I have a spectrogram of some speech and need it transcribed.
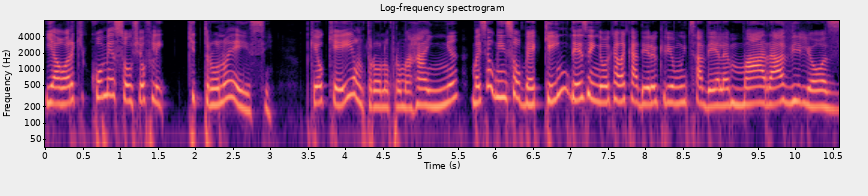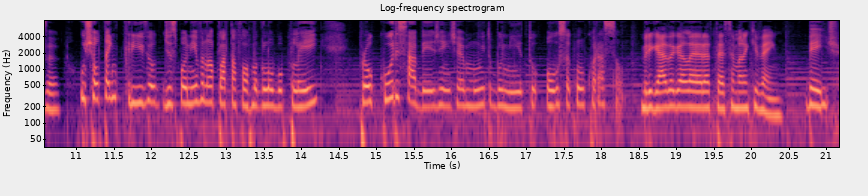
e a hora que começou o show, eu falei, que trono é esse? Porque, ok, é um trono para uma rainha, mas se alguém souber quem desenhou aquela cadeira, eu queria muito saber. Ela é maravilhosa. O show tá incrível, disponível na plataforma Globoplay. Procure saber, gente, é muito bonito. Ouça com o coração. Obrigada, galera. Até semana que vem. Beijo.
